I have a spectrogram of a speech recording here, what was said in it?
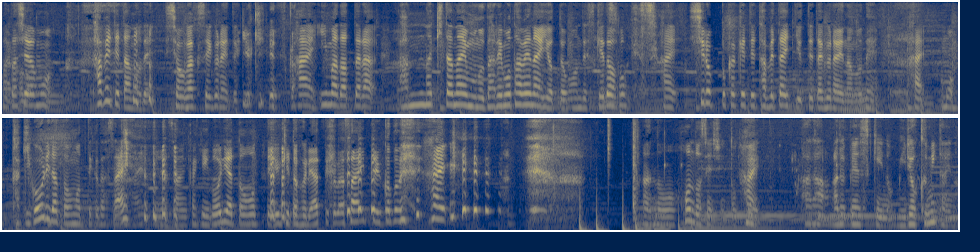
私はもう食べてたので 小学生ぐらいの時雪ですか？はい今だったらあんな汚いもの誰も食べないよって思うんですけどそうですよはい、シロップかけて食べたいって言ってたぐらいなので、はい、もうかき氷だと思ってください。はい、皆さんかき氷やと思って雪と触れ合ってくださいということで はい。あの本堂選手にとって、はいパラアルペンスキーの魅力みたいな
